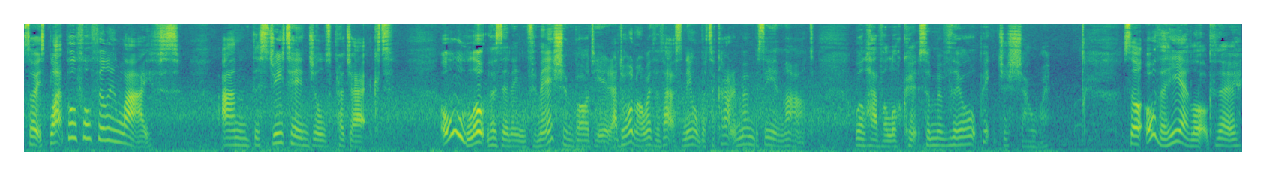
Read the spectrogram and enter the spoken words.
So it's Blackpool Fulfilling Lives and the Street Angels project. Oh look, there's an information board here. I don't know whether that's new, but I can't remember seeing that. We'll have a look at some of the old pictures, shall we? So, oh, they're here. Look, they're,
